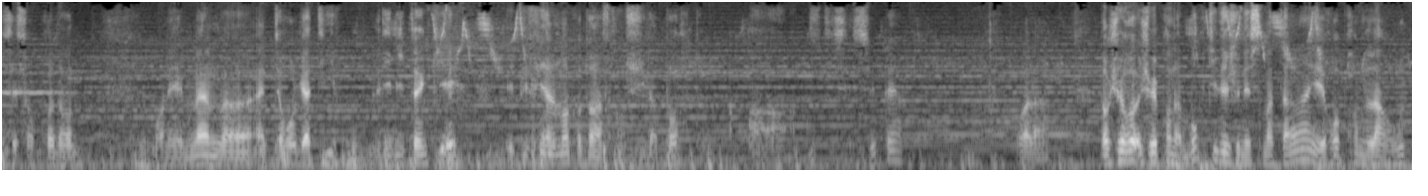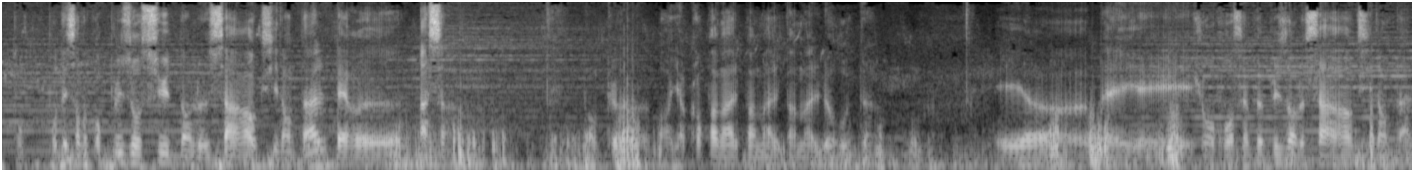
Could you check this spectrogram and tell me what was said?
c'est surprenant. On est même euh, interrogatif, limite inquiet. Et puis finalement, quand on a franchi la porte, dit, c'est super. Voilà. Donc je vais, prendre un bon petit déjeuner ce matin et reprendre la route pour, descendre encore plus au sud dans le Sahara occidental vers euh, Assa. Donc euh, il y a encore pas mal, pas mal, pas mal de routes. Et, je m'enfonce un peu plus dans le Sahara occidental.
